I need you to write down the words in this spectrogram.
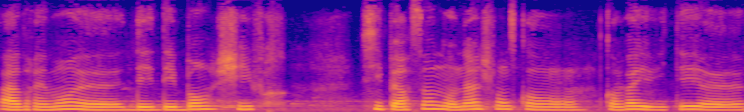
a vraiment euh, des, bons chiffres? Si personne n'en a, je pense qu'on qu'on va éviter euh,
